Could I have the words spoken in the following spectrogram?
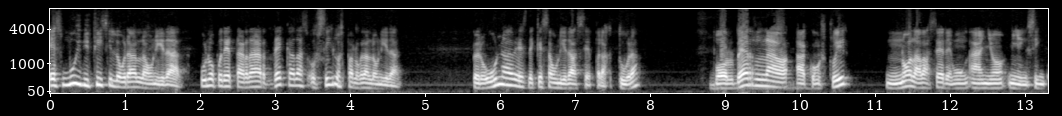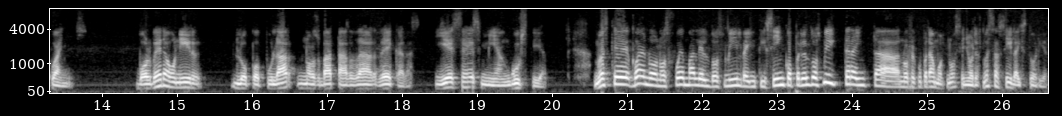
es muy difícil lograr la unidad. Uno puede tardar décadas o siglos para lograr la unidad. Pero una vez de que esa unidad se fractura, volverla a construir no la va a hacer en un año ni en cinco años. Volver a unir lo popular nos va a tardar décadas. Y esa es mi angustia. No es que, bueno, nos fue mal el 2025, pero el 2030 nos recuperamos. No, señores, no es así la historia.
